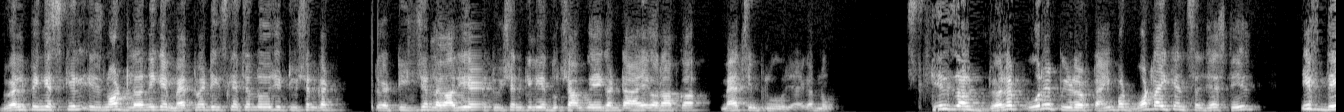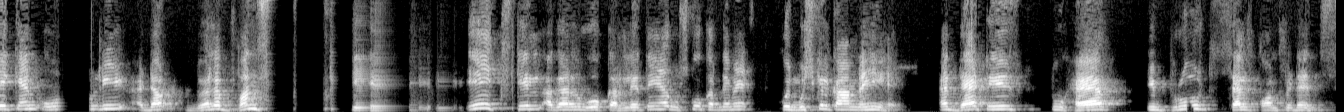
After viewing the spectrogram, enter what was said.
developing a skill is not learning a mathematics के चलो जी ट्यूशन का टीचर लगा दिया ट्यूशन के लिए शाम को एक घंटा आएगा और आपका मैथ्स इंप्रूव हो जाएगा no skills are developed over a period of time but what i can suggest is if they can only develop one skill एक स्किल अगर वो कर लेते हैं और उसको करने में कोई मुश्किल काम नहीं है। And that is to have improve self confidence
